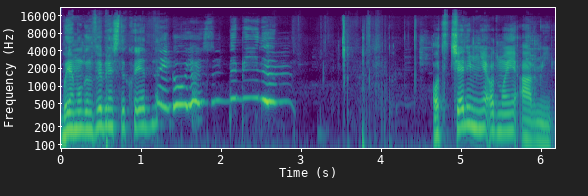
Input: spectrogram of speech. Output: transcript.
Bo ja mogę wybrać tylko jednego, ja jestem debilem. Odcięli mnie od mojej armii.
